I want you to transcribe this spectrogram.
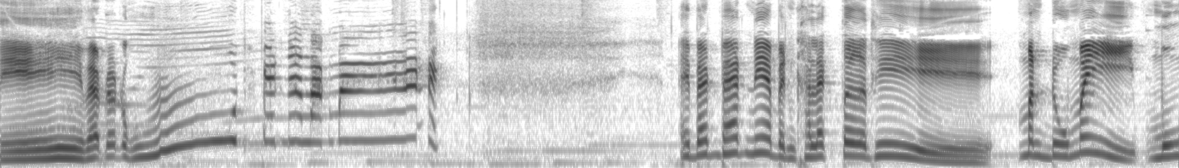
นี่แบทแบทโอ้โหแบทแบทน่ารักมาก ไอ้แบทแบทเนี่ยเป็นคาแรคเตอร์ที่มันดูไม่มุ้ง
